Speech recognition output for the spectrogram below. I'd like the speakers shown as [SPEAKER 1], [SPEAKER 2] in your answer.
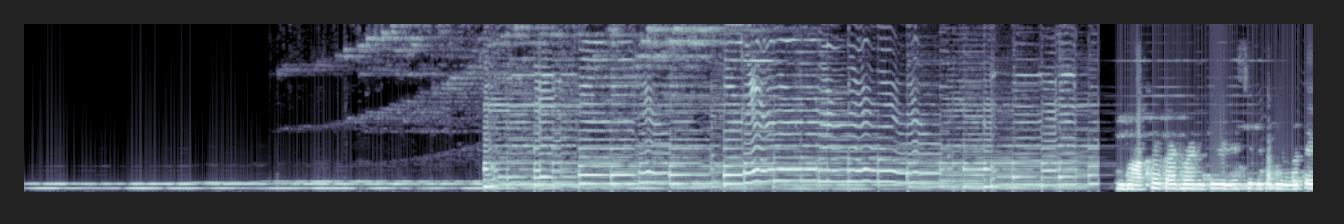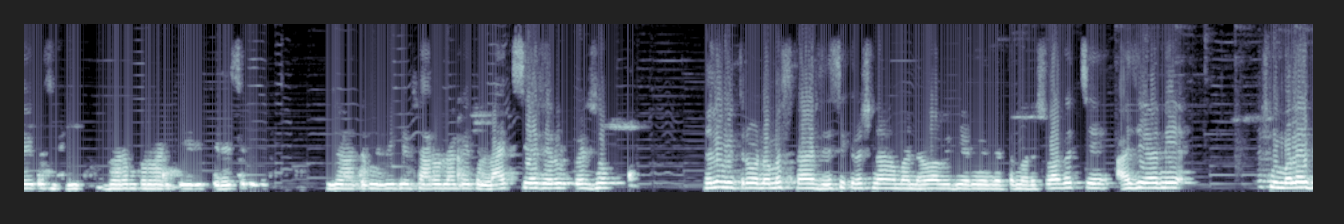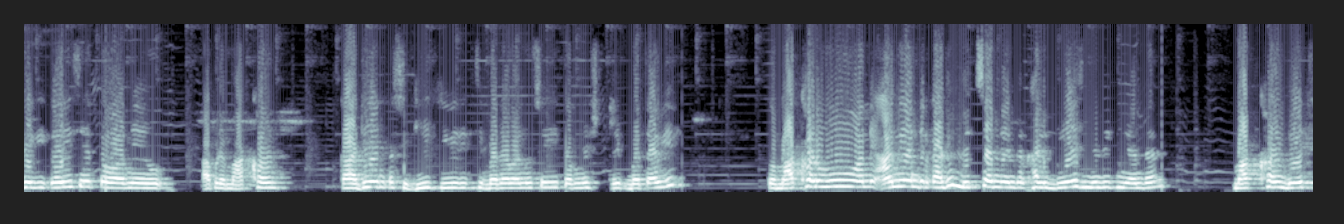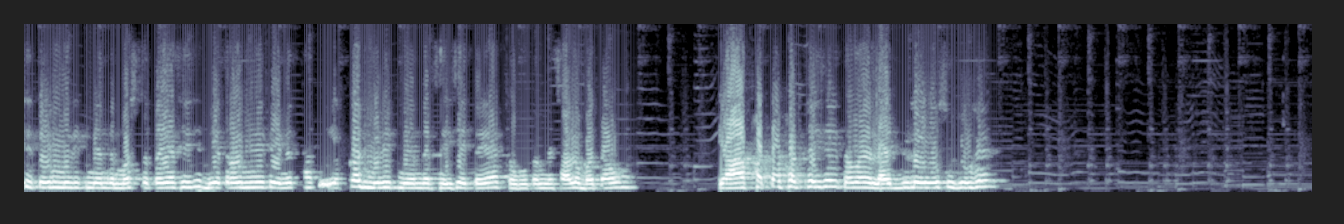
[SPEAKER 1] માખણ કાઢવાની કેવી રેસીપી તમને બતાવી, પછી ઘી ગરમ કરવાની કેવી રીતે રેસીપી જો તમને વીડિયો સારો લાગે તો લાઈક શેર જરૂર કરજો. હેલો મિત્રો, નમસ્કાર. જય શ્રી કૃષ્ણ. અમારા નવા વિડીયોની અંદર તમારું સ્વાગત છે. આજે અને કૃષ્ણ મલાઈ ભેગી કરી છે, તો અને આપણે માખણ કાઢીએ અને પછી ઘી કેવી રીતથી બનાવવાનું છે એ તમને સ્ટ્રીપ બતાવીએ. તો માખણ હું અને આની અંદર કાઢું, મિક્સરની અંદર ખાલી બે જ મિનિટની અંદર. માખણ બેથી ત્રણ મિનિટની અંદર મસ્ત તૈયાર થઈ જાય. બે ત્રણ મિનિટ એ નથી થતું, એક જ મિનિટની અંદર થઈ જાય તૈયાર. તો હું તમને ચાલો બતાવું કે આ ફટાફટ થઈ જાય. તમારે લાઇટ બિલ ઓછું જોહે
